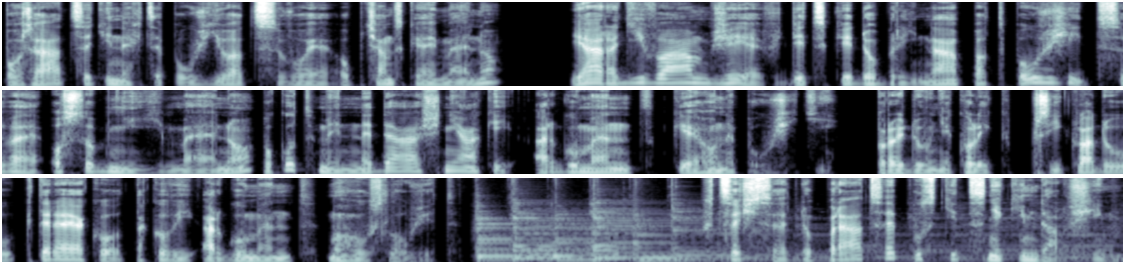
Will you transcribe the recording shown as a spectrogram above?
Pořád se ti nechce používat svoje občanské jméno? Já radívám, že je vždycky dobrý nápad použít své osobní jméno, pokud mi nedáš nějaký argument k jeho nepoužití projdu několik příkladů, které jako takový argument mohou sloužit. Chceš se do práce pustit s někým dalším.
